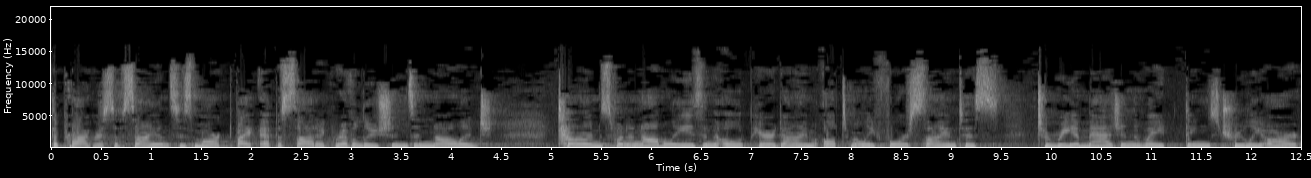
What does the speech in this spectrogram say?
the progress of science is marked by episodic revolutions in knowledge, times when anomalies in the old paradigm ultimately force scientists to reimagine the way things truly are,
